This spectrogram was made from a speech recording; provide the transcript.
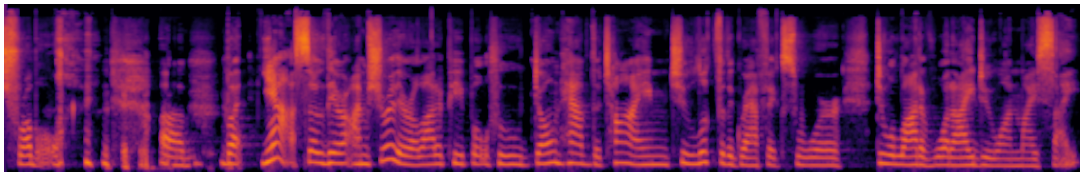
trouble. um, but yeah, so there, I'm sure there are a lot of people who don't have the time to look for the graphics or do a lot of what I do on my site.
